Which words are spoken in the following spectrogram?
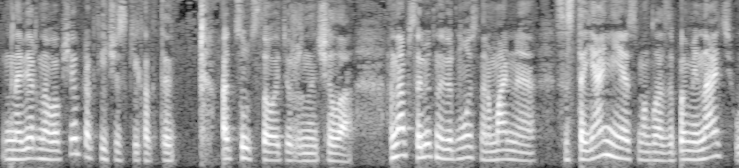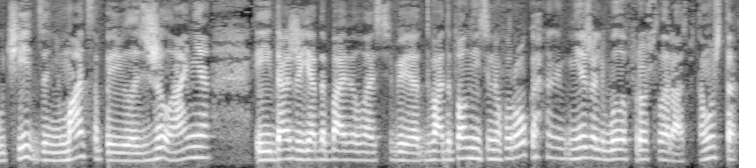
наверное, вообще практически как-то отсутствовать уже начала, она абсолютно вернулась в нормальное состояние, я смогла запоминать, учить, заниматься, появилось желание. И даже я добавила себе два дополнительных урока, нежели было в прошлый раз. Потому что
